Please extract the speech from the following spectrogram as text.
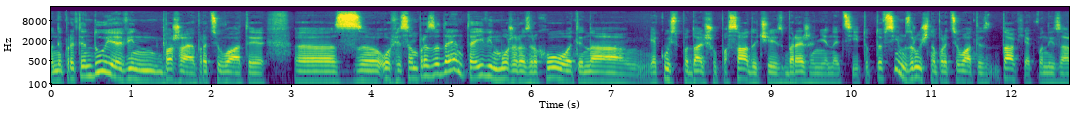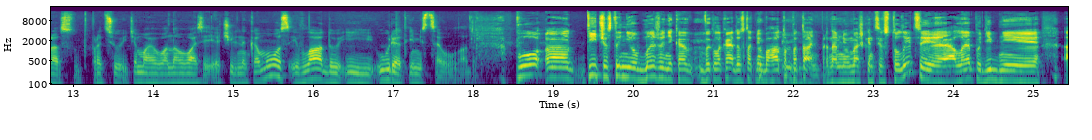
е, не претендує. Він бажає працювати е, з офісом президента, і він може розраховувати на якусь подальшу посаду чи збереження на цій. Тобто, всім зручно працювати так, як вони зараз працюють. Я маю на увазі і очільника МОЗ, і владу, і уряд, і місцеву владу. По е, тій частині обмежень, яка викликає достатньо багато питань, принаймні у мешканців столиці, але подібні е,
